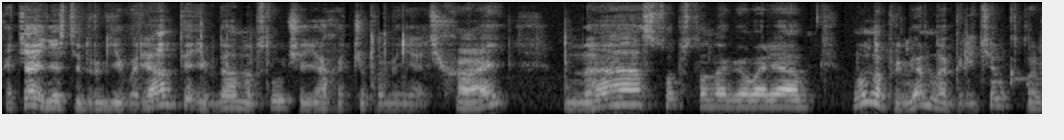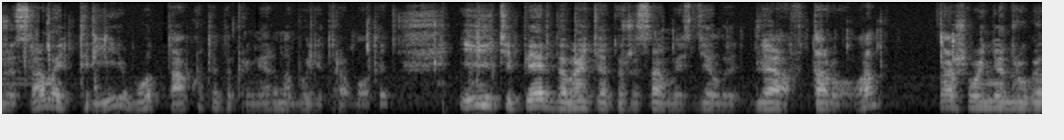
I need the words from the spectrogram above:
Хотя есть и другие варианты, и в данном случае я хочу поменять high на, собственно говоря, ну, например, на greeting, тот же самый 3, вот так вот это примерно будет работать. И теперь давайте я то же самое сделаю для второго нашего недруга.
